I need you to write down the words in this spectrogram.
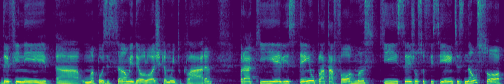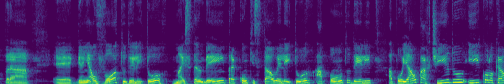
definir uh, uma posição ideológica muito clara para que eles tenham plataformas que sejam suficientes não só para é, ganhar o voto do eleitor, mas também para conquistar o eleitor a ponto dele apoiar o partido e colocar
